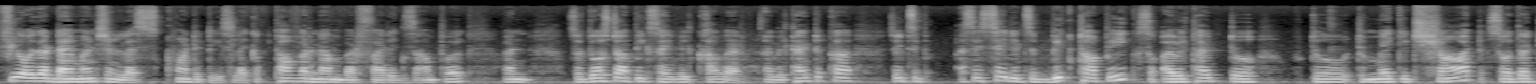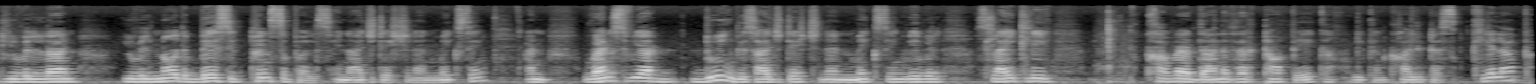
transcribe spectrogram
few other dimensionless quantities like a power number for example. And so those topics I will cover. I will try to cover so it's as I said it's a big topic so I will try to to to make it short so that you will learn you will know the basic principles in agitation and mixing. And once we are doing this agitation and mixing we will slightly cover the another topic. We can call it a scale up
